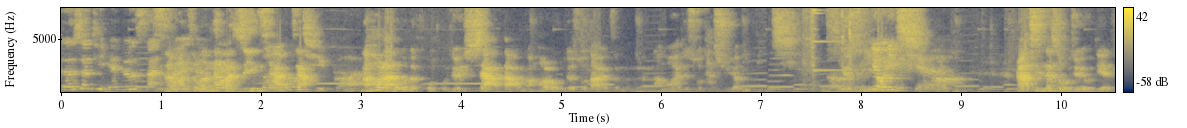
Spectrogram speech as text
人生体验就是三台，怎么怎么那么精彩这样？然后后来我的我我就吓到，然后后来我就说到底怎么了？然后他就说他需要一笔钱，又是又一笔钱。然后其实那时候我就有点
